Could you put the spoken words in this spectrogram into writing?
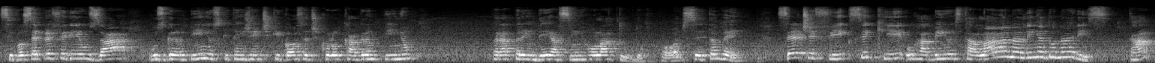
Se você preferir usar os grampinhos, que tem gente que gosta de colocar grampinho para prender assim, enrolar tudo. Pode ser também certifique-se que o rabinho está lá na linha do nariz, tá?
